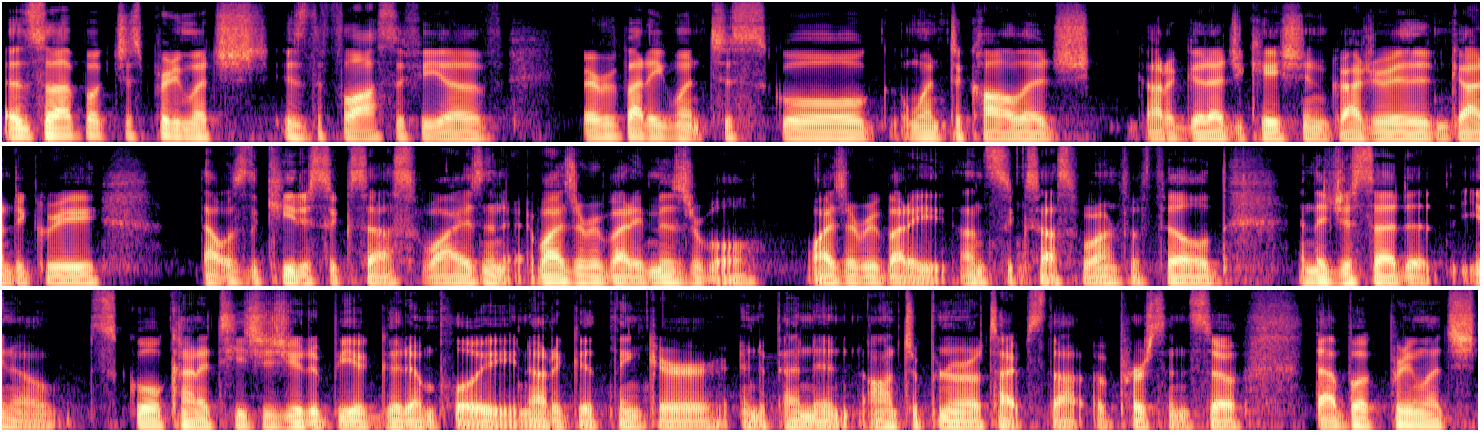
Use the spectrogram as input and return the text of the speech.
and so that book just pretty much is the philosophy of if everybody went to school, went to college, got a good education, graduated, got a degree, that was the key to success. Why isn't why is everybody miserable? Why is everybody unsuccessful, unfulfilled? And they just said that you know school kind of teaches you to be a good employee, not a good thinker, independent, entrepreneurial type stuff of person. So that book pretty much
